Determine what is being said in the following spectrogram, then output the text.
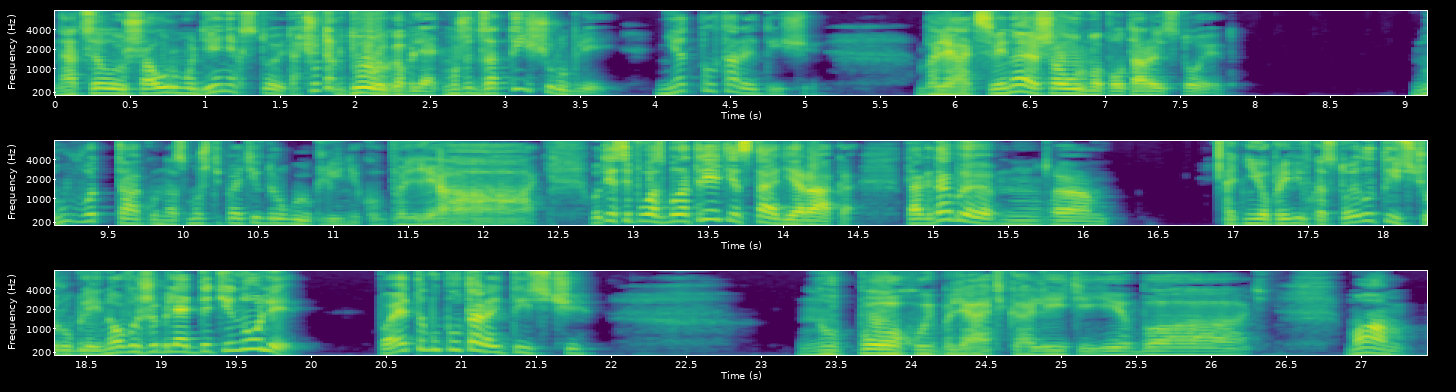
на целую шаурму денег стоит? А что так дорого, блядь? Может за тысячу рублей? Нет, полторы тысячи. Блядь, свиная шаурма полторы стоит. Ну, вот так у нас. Можете пойти в другую клинику. Блядь. Вот если бы у вас была третья стадия рака, тогда бы э, от нее прививка стоила тысячу рублей. Но вы же, блядь, дотянули. Поэтому полторы тысячи. Ну, похуй, блядь, колите, ебать. Мам,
